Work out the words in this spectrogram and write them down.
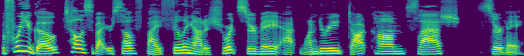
Before you go, tell us about yourself by filling out a short survey at wondery.com/survey.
